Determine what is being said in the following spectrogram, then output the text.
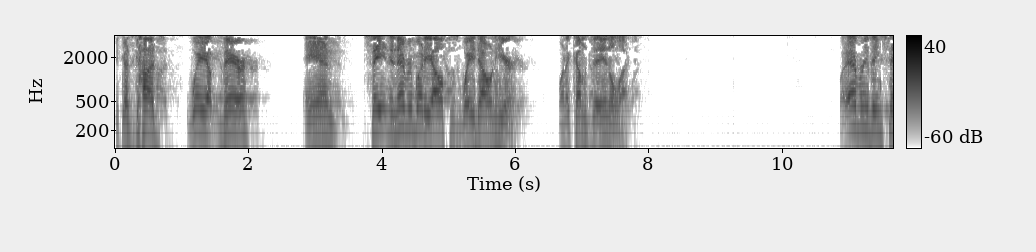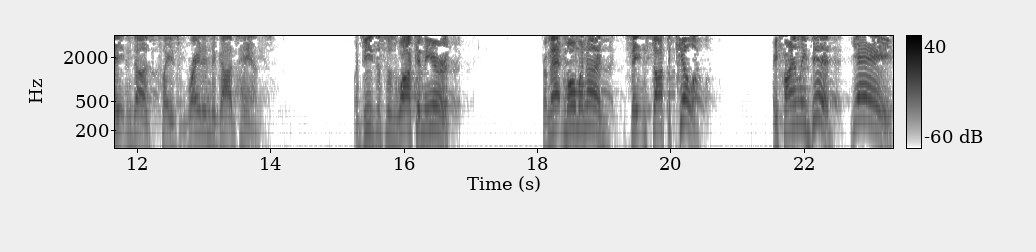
because God's way up there and Satan and everybody else is way down here when it comes to intellect. But everything Satan does plays right into God's hands. When Jesus was walking the earth, from that moment on, Satan sought to kill him. He finally did. Yay!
